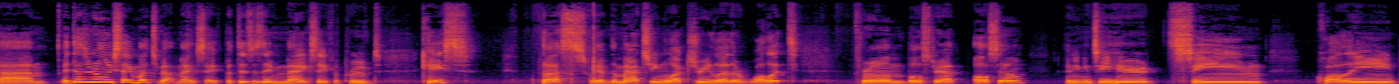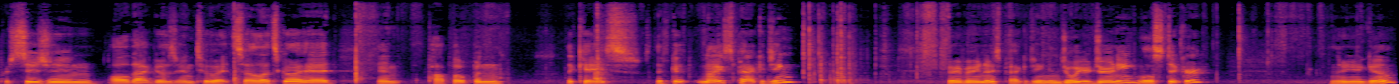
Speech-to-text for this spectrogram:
um, it doesn't really say much about MagSafe, but this is a MagSafe approved case. Thus, we have the matching luxury leather wallet from Bullstrap also. And you can see here, same quality, precision, all that goes into it. So let's go ahead and pop open the case. They've got nice packaging. Very, very nice packaging. Enjoy your journey. Little sticker. There you go.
